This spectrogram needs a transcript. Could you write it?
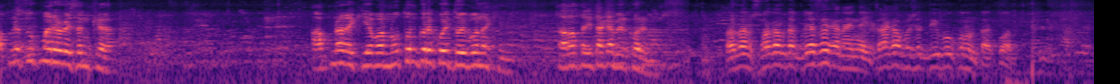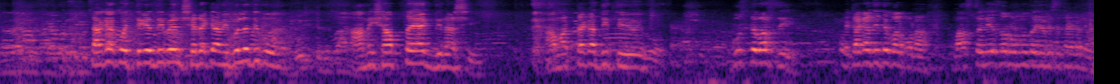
আপনি চুপ মারে রয়েছেন কে? আপনারে কি আবার নতুন করে কই তৈব নাকি? তাড়াতাড়ি টাকা বের করেন। বাজান সকালটা বেঁচে কেনাই নাই টাকা পয়সা দিব কোনটা? কর টাকা কই থেকে দিবেন সেটাকে আমি বলে দিব? আমি সপ্তাহে একদিন আসি আমার টাকা দিতে হইব। বুঝতে পারছি? ওই টাকা দিতে পারব না। মাছটা নিয়ে চল অন্য টাকা বেশি টাকা নেব।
